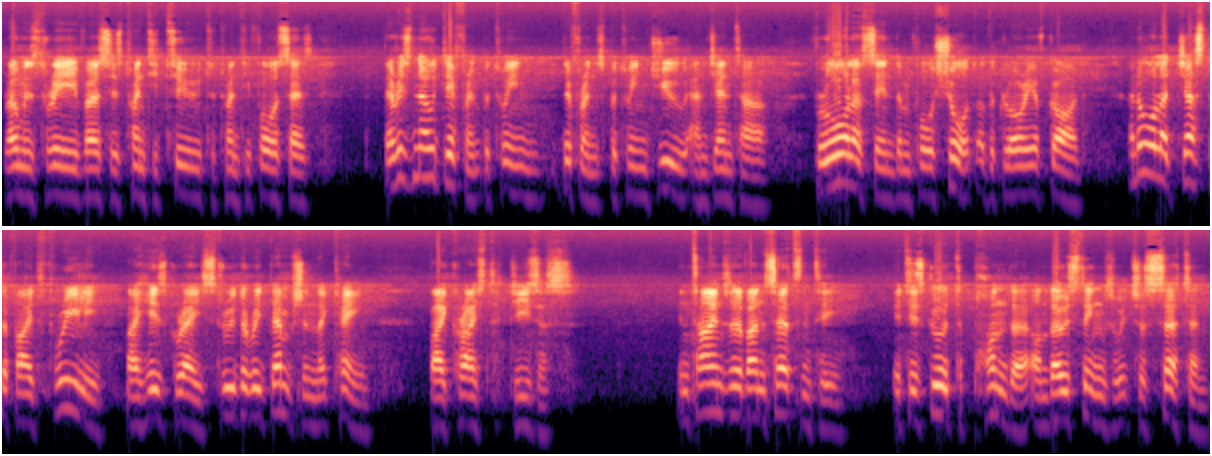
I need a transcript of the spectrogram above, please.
Romans 3 verses 22 to 24 says, There is no difference between, difference between Jew and Gentile, for all have sinned and fall short of the glory of God, and all are justified freely by his grace through the redemption that came by Christ Jesus. In times of uncertainty, it is good to ponder on those things which are certain,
